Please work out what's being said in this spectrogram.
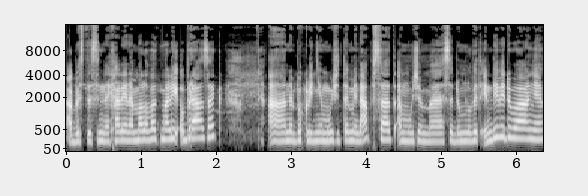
abyste si nechali namalovat malý obrázek a nebo klidně můžete mi napsat a můžeme se domluvit individuálně.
